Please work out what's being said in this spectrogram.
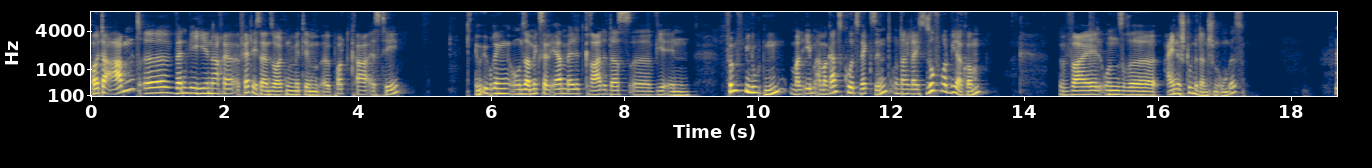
Heute Abend, äh, wenn wir hier nachher fertig sein sollten mit dem äh, Podcast ST. Im Übrigen, unser MixLR meldet gerade, dass äh, wir in fünf Minuten mal eben einmal ganz kurz weg sind und dann gleich sofort wiederkommen, weil unsere eine Stunde dann schon um ist.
